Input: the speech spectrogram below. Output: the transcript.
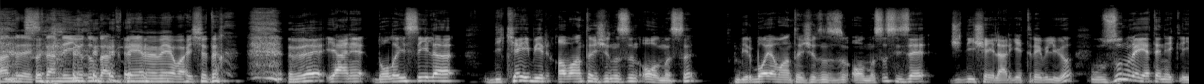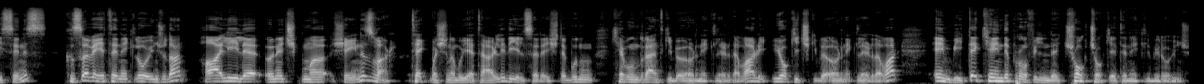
Ben de eskiden de yiyordum da artık değmemeye başladım. Ve yani dolayısıyla dikey bir avantajınızın olması, bir boy avantajınızın olması size ciddi şeyler getirebiliyor. Uzun ve yetenekliyseniz kısa ve yetenekli oyuncudan haliyle öne çıkma şeyiniz var. Tek başına bu yeterli değilse de işte bunun Kevin Durant gibi örnekleri de var. Jokic gibi örnekleri de var. Embiid de kendi profilinde çok çok yetenekli bir oyuncu.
